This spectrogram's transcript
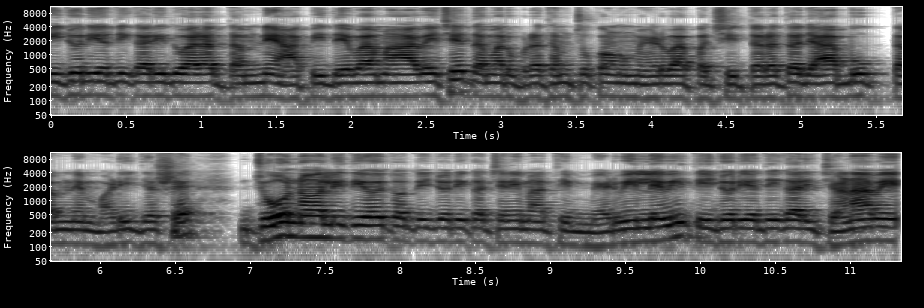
તિજોરી અધિકારી દ્વારા તમને આપી દેવામાં આવે છે. તમારું પ્રથમ ચૂકવણું મેળવા પછી તરત જ આ બુક તમને મળી જશે. જો ન લીધી હોય તો તિજોરી કચેરીમાંથી મેળવી લેવી. તિજોરી અધિકારી જણાવે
